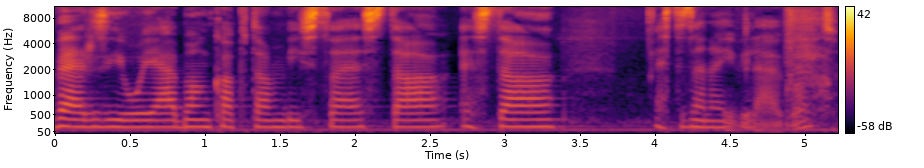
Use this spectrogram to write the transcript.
verziójában kaptam vissza ezt a, ezt a ezt a zenei világot.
